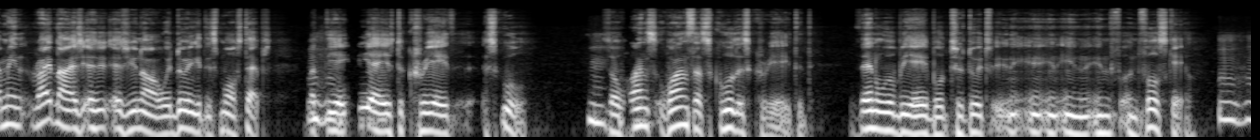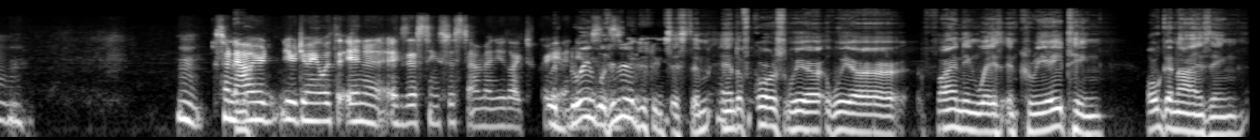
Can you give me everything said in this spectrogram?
I mean, right now, as, as you know, we're doing it in small steps, but mm-hmm. the idea is to create a school. Mm-hmm. So once once that school is created, then we'll be able to do it in in in, in, in full scale. Mm-hmm. Mm. So now you're you're doing it within an existing system, and you'd like to create. We're doing within an existing system, and of course we are we are finding ways and creating, organizing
